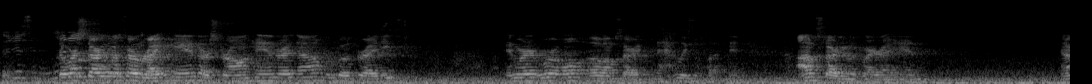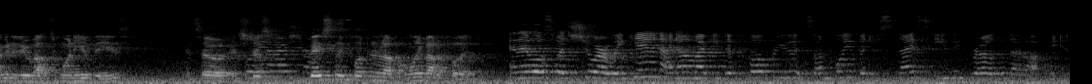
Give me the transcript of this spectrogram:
So just So we're starting with our right hand, our strong hand right now. We're both righties. And we're, we're all, oh, I'm sorry, Natalie's the left hand. I'm starting with my right hand. And I'm gonna do about 20 of these. And so it's just on our strong. basically flipping it up only about a foot. And then we'll switch to our weekend. I know it might be difficult for you at some point, but just nice, easy throws with that offhand.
